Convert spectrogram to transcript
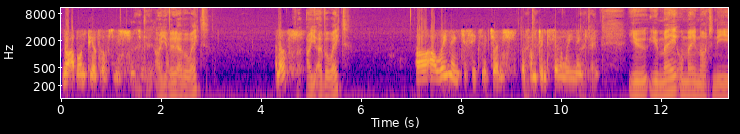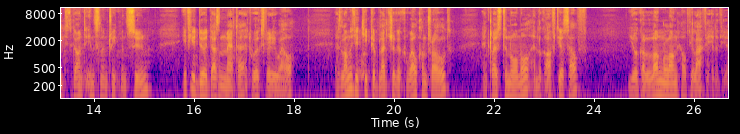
No, I'm on pills, obviously. Okay. Are you very overweight? Hello? Are you overweight? Uh, I weigh 96 actually, because I'm 27 weighing 96. Okay. You you may or may not need to go into insulin treatment soon. If you do, it doesn't matter. It works very well. As long as you keep your blood sugar well controlled and close to normal and look after yourself, you've got a long, long, healthy life ahead of you.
